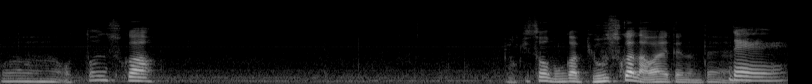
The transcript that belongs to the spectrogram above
뭐가 어떤 수가 여기서 뭔가 묘수가 나와야 되는데 네.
